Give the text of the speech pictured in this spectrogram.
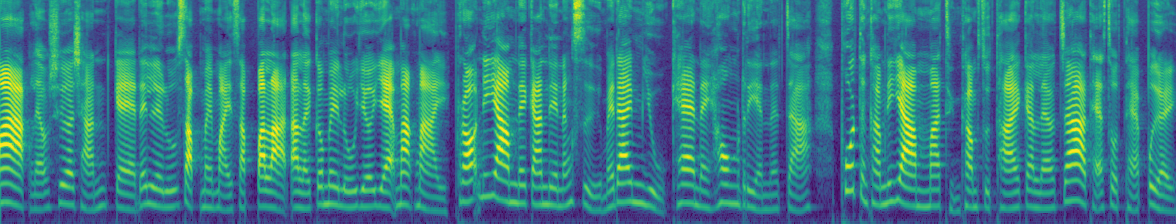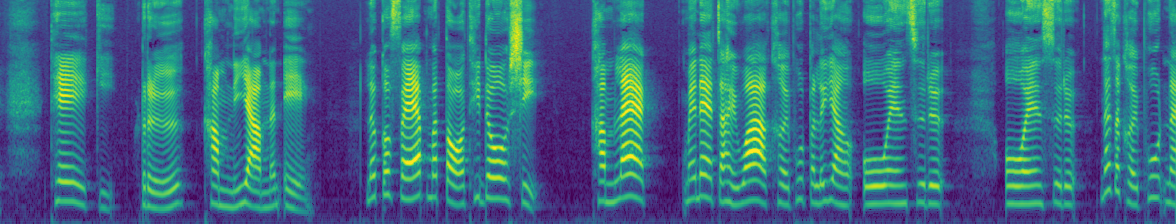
มากๆ แล้วเชื่อฉัน แกได้เรียนรู้ศัพท์ใหม่ๆศัพท์ประหลาดอะไรก็ไม่รู้เยอะแยะมากมาย เพราะนิยามในการเรียนหนังสือไม่ได้อยู่แค่ในห้องเรียนนะจ๊ะ พูดถึงคำนิยามมาถึงคำสุดท้ายกันแล้วจ้าแถสดแถเปื่อย เทกิ หรือคำนิยามนั่นเอง แล้วก็แฟบมาต่อที่โดชิคำแรกไม่แน่ใจว่าเคยพูดไปหรือยังโอเอนซึรุโอเอนซึรุน่าจะเคยพูดใน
